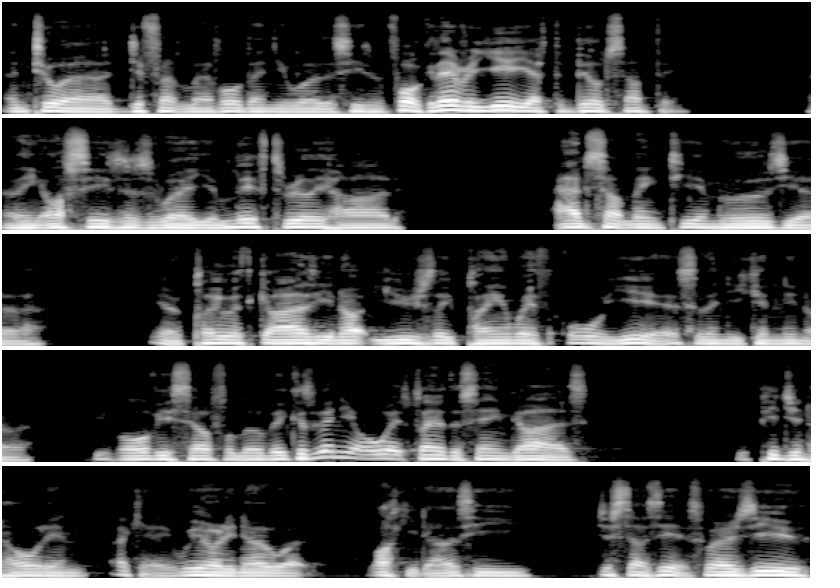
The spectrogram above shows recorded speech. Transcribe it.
and to a different level than you were the season before. Because every year you have to build something. I think off season is where you lift really hard, add something to your moves. You you know play with guys you're not usually playing with all year, so then you can you know evolve yourself a little bit. Because when you're always playing with the same guys, you're pigeonholed in. Okay, we already know what Lockie does. He just does this. Whereas you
